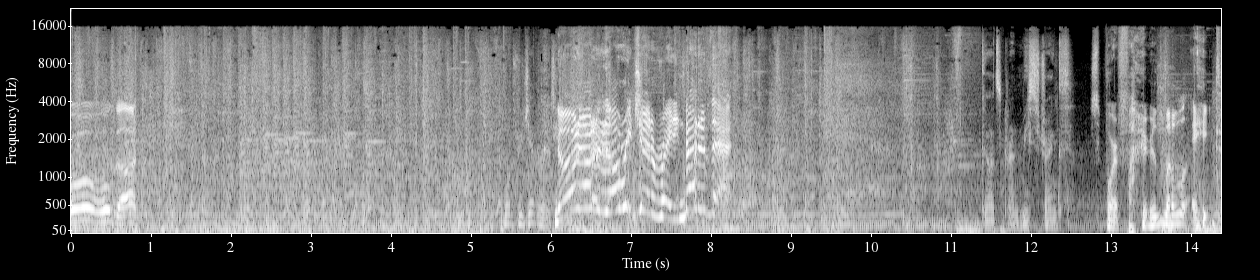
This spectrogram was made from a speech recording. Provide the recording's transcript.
Oh, oh god. down. Won't. No, no, no, no regenerating. None of that. Gods grant me strength. Support fire level eight.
